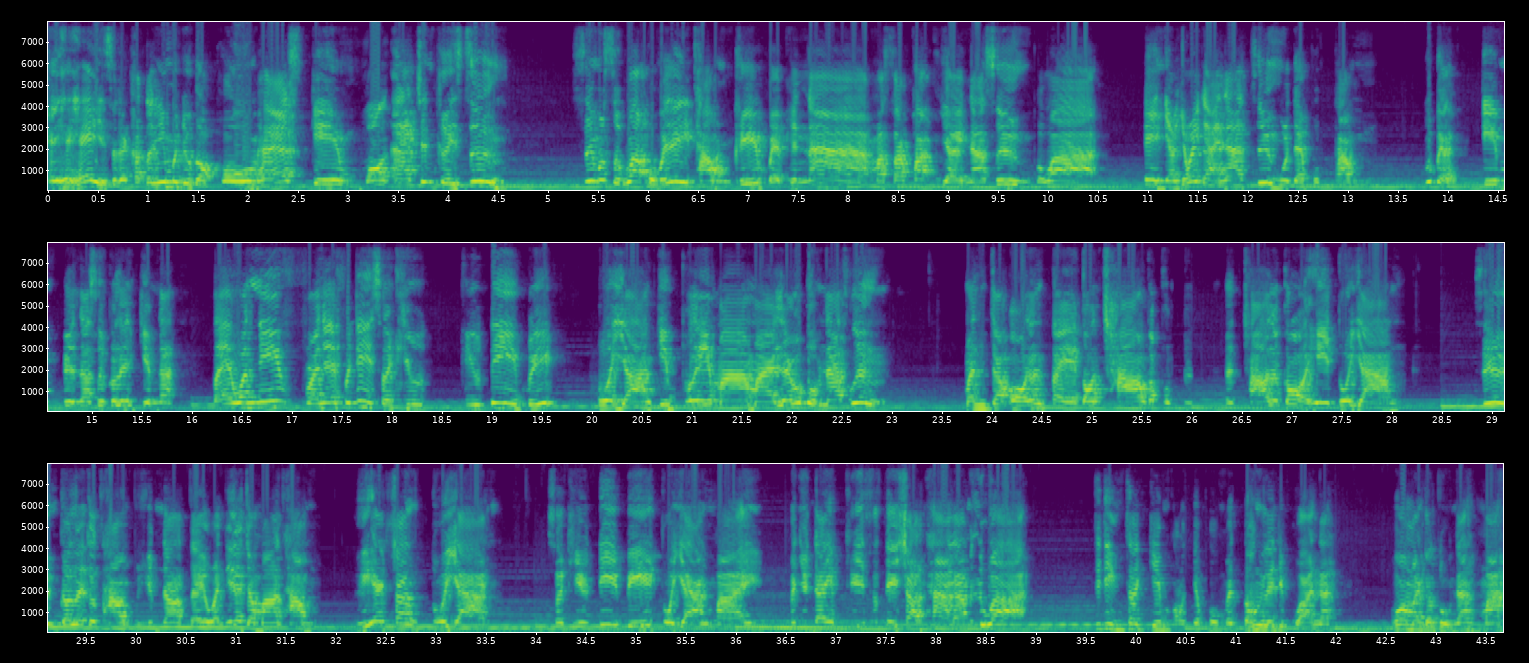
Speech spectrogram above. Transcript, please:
เฮ้ยเฮ้ยเฮ้สวัสดีครับตอนนี้มาดูกับผมแฮสเกมมองอาเช่นเคยซึ่ง ซึ่งรู้สึกว่าผมไม่ได้ทำคลิปแบบเห็นหน้ามาสักพักใหญ่นะซึ่ง เพราะว่าเองยังไม่ได้นะซึ่งแต่ผมทำรูปแบบเกมเป็นนะซึ่งก็เล่นเกมนะ แต่วันนี้ Final Fantasy Security Break ตัวอย่างเกมเพลย์มาใหม่แล้วก็ผมนะซึ่ง มันจะออกตั้งแต่ตอนเช้าครับผมตอนเช้าแล้วก็เหตุตัวอย่าง ซึ่งก็เลยจะทำคลิปหน้าแต่วันนี้เราจะมาทำ reaction ตัวอย่าง security breach ตัวอย่างใหม่ มันอยู่ใน PlayStation 5นะไม่รู้ว่าที่จริงถ้าเกมออกจากผมไม่ต้องเล่นดีกว่านะ เพราะว่ามันกระตุกนะมา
